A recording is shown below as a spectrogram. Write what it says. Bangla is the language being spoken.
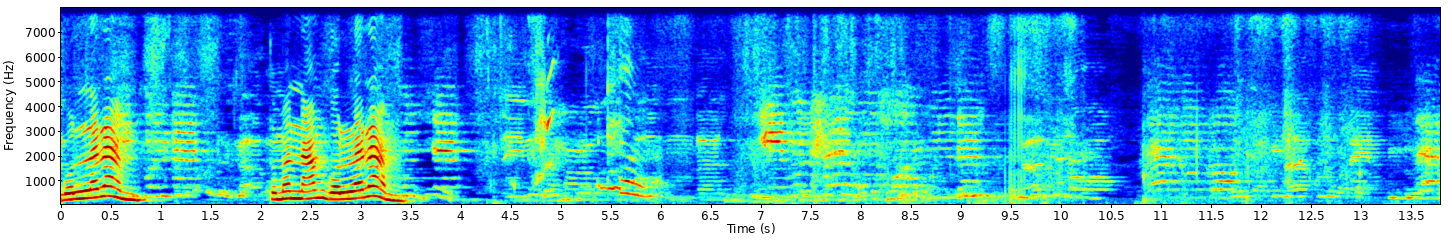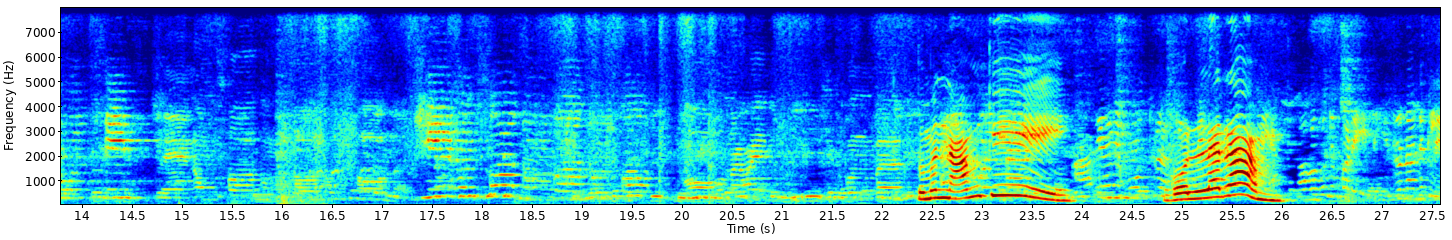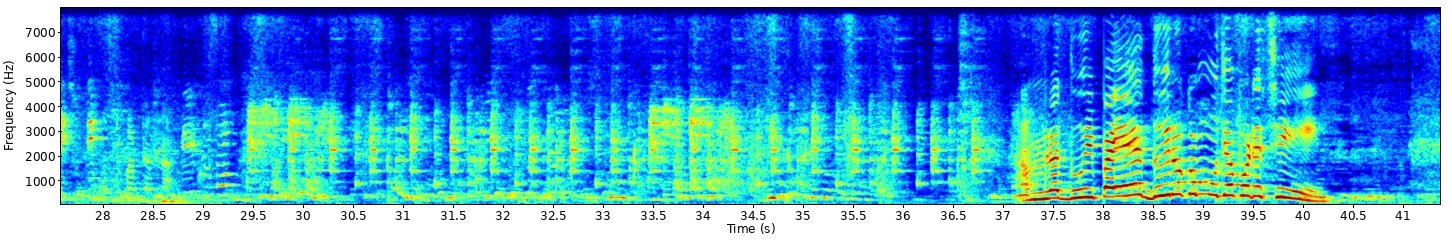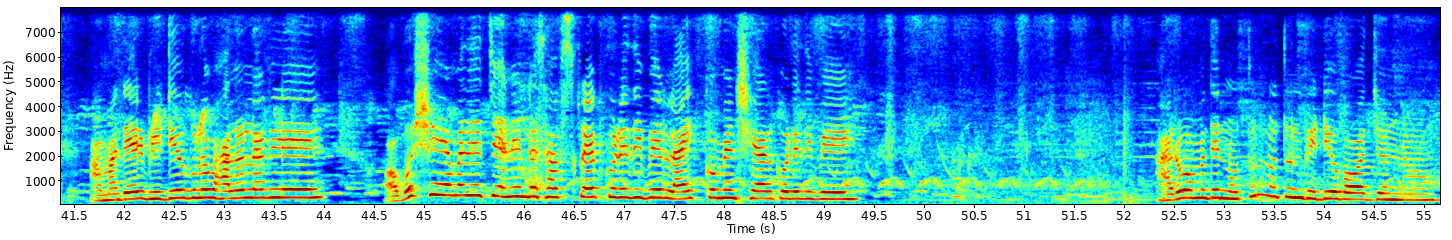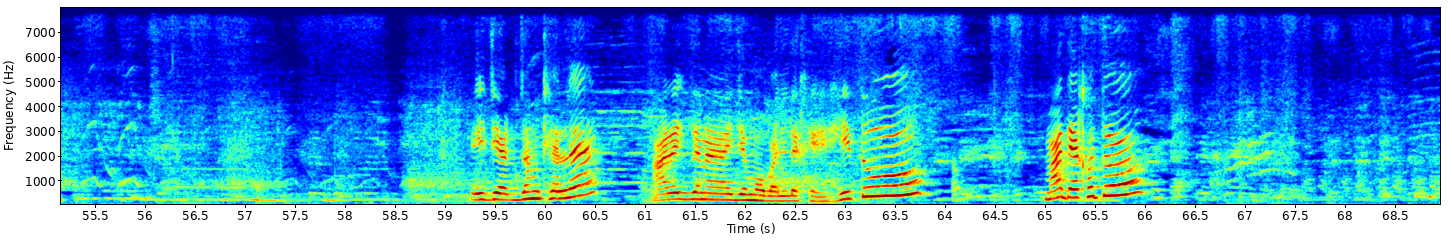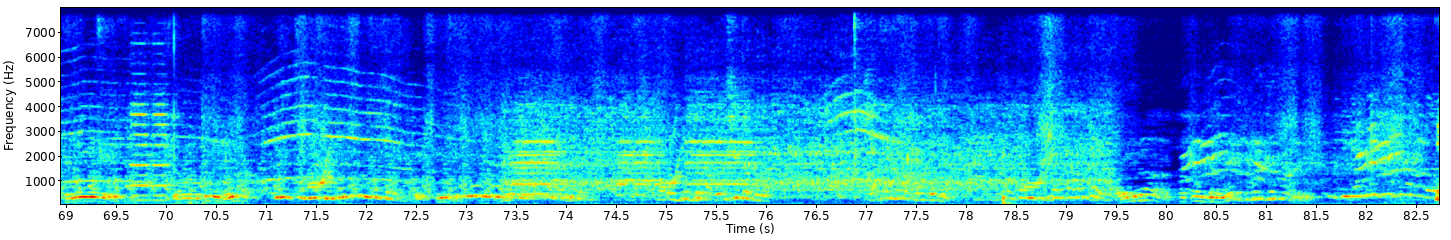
গোল্লারাম তোমার নাম গোল্লারাম তোমার নাম কি গোল্লারাম আমরা দুই পায়ে দুই রকম মোজা পড়েছি আমাদের ভিডিওগুলো ভালো লাগলে অবশ্যই আমাদের চ্যানেলটা সাবস্ক্রাইব করে দিবে, লাইক, কমেন্ট, শেয়ার করে দিবে। আরও আমাদের নতুন নতুন ভিডিও পাওয়ার জন্য। এই যে একজন খেলে, আরেকজন এই যে মোবাইল দেখে। হেতু, মা দেখো তো।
